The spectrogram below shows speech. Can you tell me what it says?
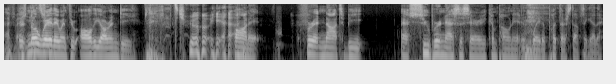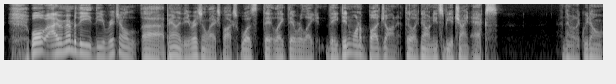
I've- There's no way true. they went through all the R&D That's true. Yeah. on it for it not to be a super necessary component and way to put their stuff together. Well, I remember the the original. Uh, apparently, the original Xbox was they like they were like they didn't want to budge on it. They're like, no, it needs to be a giant X, and they were like, we don't.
